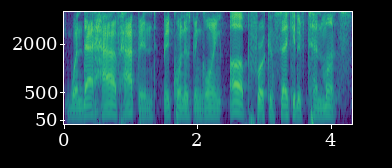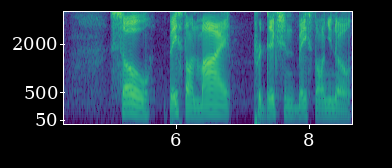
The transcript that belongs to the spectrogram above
when that halve happened, Bitcoin has been going up for a consecutive 10 months. So, based on my prediction, based on, you know,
